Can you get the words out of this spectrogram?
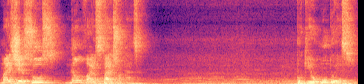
mas Jesus não vai estar em sua casa. Porque o mundo é assim.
